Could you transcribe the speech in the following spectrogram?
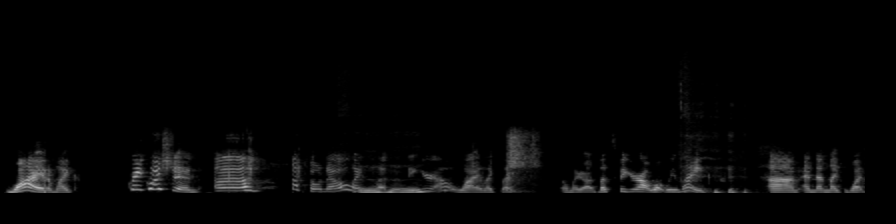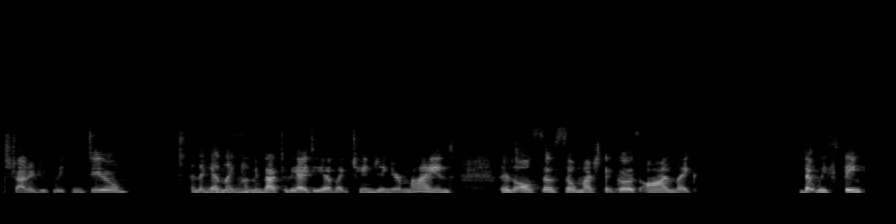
why? And i'm like great question. Uh i don't know. Like mm-hmm. let's figure out why. Like let's oh my god let's figure out what we like um and then like what strategies we can do and again mm-hmm. like coming back to the idea of like changing your mind there's also so much that goes on like that we think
